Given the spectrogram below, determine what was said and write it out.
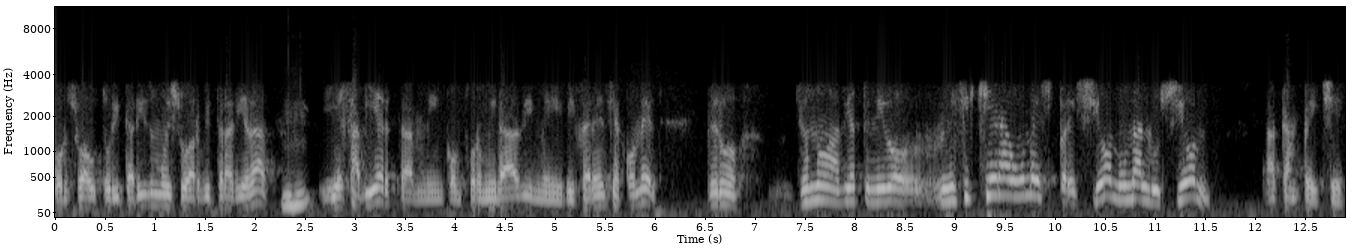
por su autoritarismo y su arbitrariedad y es abierta mi inconformidad y mi diferencia con él. Pero yo no había tenido ni siquiera una expresión, una alusión a Campeche.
